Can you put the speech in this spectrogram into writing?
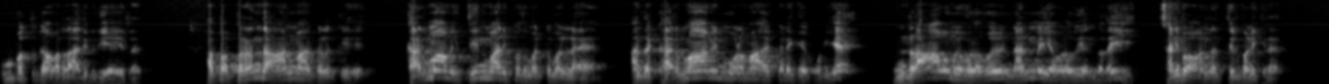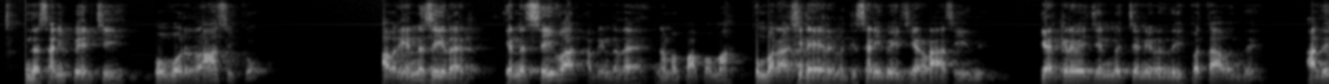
கும்பத்துக்கும் அவர் தான் அதிபதி ஆயிடுறாரு. அப்ப பிறந்த ஆன்மாக்களுக்கு கர்மாவை தீர்மானிப்பது மட்டுமல்ல அந்த கர்மாவின் மூலமாக கிடைக்கக்கூடிய லாபம் எவ்வளவு நன்மை எவ்வளவு என்பதை சனி பகவான் தான் தீர்மானிக்கிறார். இந்த சனி பயிற்சி ஒவ்வொரு ராசிக்கும் அவர் என்ன செய்கிறார் என்ன செய்வார் அப்படின்றத நம்ம பார்ப்போமா? கும்பராசி நேயர்களுக்கு சனி பயிற்சி என்னடா செய்யுது? ஏற்கனவே ஜென்மச்சனிலிருந்து இருந்து தான் வந்து அது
